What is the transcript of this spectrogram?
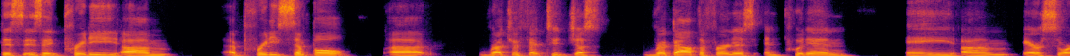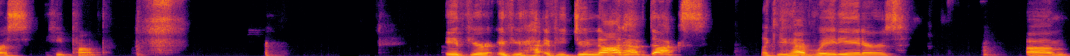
This is a pretty um, a pretty simple uh, retrofit to just rip out the furnace and put in a um, air source heat pump. If you're if you if you do not have ducts, like you have radiators, um,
